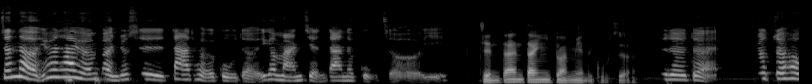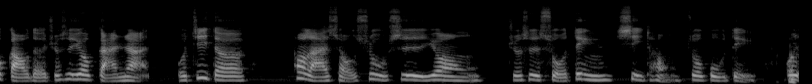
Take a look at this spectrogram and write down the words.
真的，因为它原本就是大腿骨的一个蛮简单的骨折而已，简单单一断面的骨折。对对对，就最后搞的就是又感染。我记得后来手术是用就是锁定系统做固定。我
